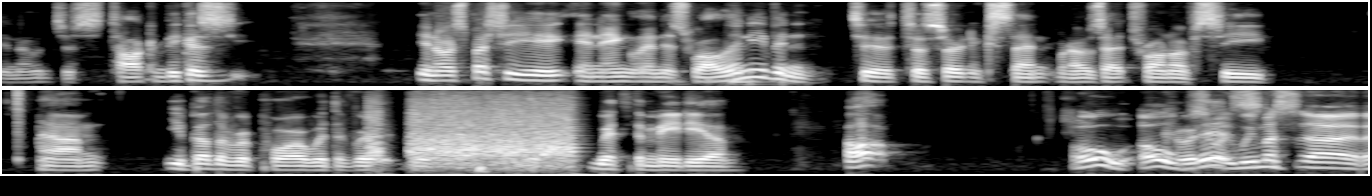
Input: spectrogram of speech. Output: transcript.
You know, just talking because you know, especially in England as well, and even to to a certain extent when I was at Toronto FC, um, you build a rapport with the with, with, the media. Oh, Oh, oh, Who sorry. is? We must uh,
